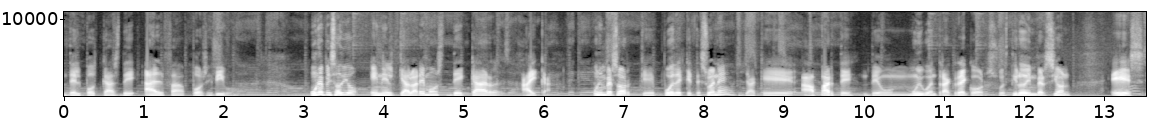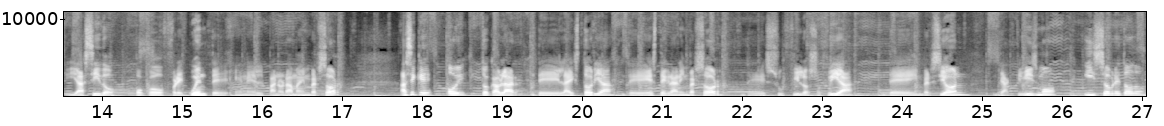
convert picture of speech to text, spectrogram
del podcast de Alfa Positivo. Un episodio en el que hablaremos de Carl Icahn, un inversor que puede que te suene, ya que aparte de un muy buen track record, su estilo de inversión es y ha sido poco frecuente en el panorama inversor. Así que hoy toca hablar de la historia de este gran inversor, de su filosofía de inversión, de activismo y sobre todo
